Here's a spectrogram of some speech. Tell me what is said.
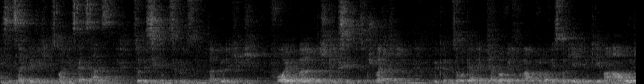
diese Zeit wirklich, das meine ich jetzt ganz ernst, zur Besinnung zu nutzen, dann würde ich mich freuen, weil ich krieg's hin, das verspreche ich Ihnen. Wir können es aber gerne im Januar Rahmen von der Vesperkirche dem Thema Armut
